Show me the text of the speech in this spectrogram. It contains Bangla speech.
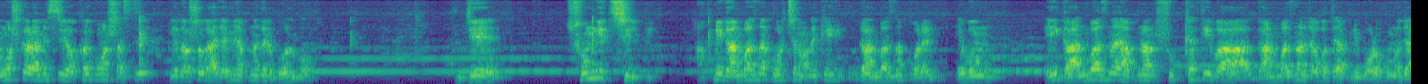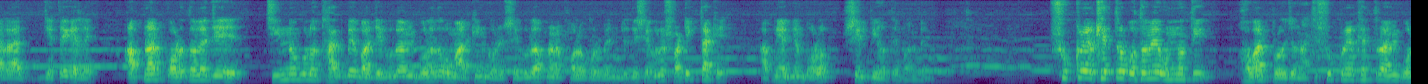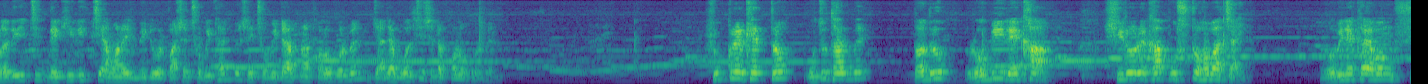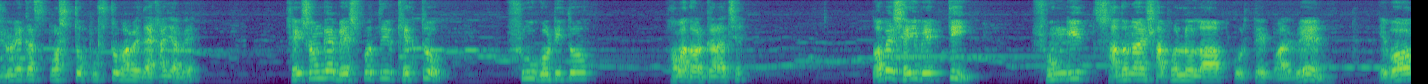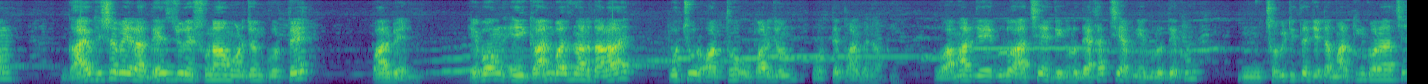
নমস্কার, আমি শ্রী অক্ষয় কুমার শাস্ত্রী। প্রিয় দর্শক, আজ আমি আপনাদের বলব যে সংগীত শিল্পী, আপনি গান বাজনা করছেন, অনেকেই গান বাজনা করেন এবং এই গান বাজনায় আপনার সুখ্যাতি বা গান বাজনার জগতে আপনি বড় কোনো জায়গায় যেতে গেলে আপনার করতলে যে চিহ্নগুলো থাকবে বা যেগুলো আমি বলে দেবো মার্কিং করে, সেগুলো আপনারা ফলো করবেন। যদি সেগুলো সঠিক থাকে, আপনি একজন বড় শিল্পী হতে পারবেন। শুক্রের ক্ষেত্র প্রথমে উন্নতি হওয়ার প্রয়োজন আছে। শুক্রের ক্ষেত্র আমি বলে দিয়েছি, দেখিয়ে দিচ্ছি। আমার এই ভিডিওর পাশে ছবি থাকবে। সেই ছবিটা আপনার ফলো করবেন। যা যা বলছি সেটা ফলো করবেন। শুক্রের ক্ষেত্র উঁচু থাকবে। তদ্রূপ রবি রেখা, শিরোরেখা পুষ্ট হওয়া চাই। রবি রেখা এবং শিরোরেখা স্পষ্ট পুষ্টভাবে দেখা যাবে। সেই সঙ্গে বৃহস্পতির ক্ষেত্র সুগঠিত হওয়া দরকার আছে। তবে সেই ব্যক্তি সংগীত সাধনায় সাফল্য লাভ করতে পারবেন এবং গায়ক হিসেবে এরা দেশ জুড়ে সুনাম অর্জন করতে পারবেন এবং এই গান বাজনার দ্বারায় প্রচুর অর্থ উপার্জন করতে পারবেন আপনি। তো আমার যেগুলো আছে, যেগুলো দেখাচ্ছি, আপনি এগুলো দেখুন। ছবিটিতে যেটা মার্কিং করা আছে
